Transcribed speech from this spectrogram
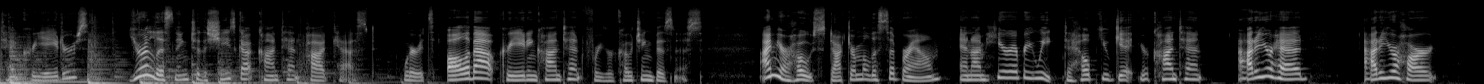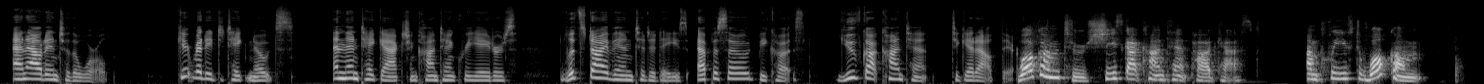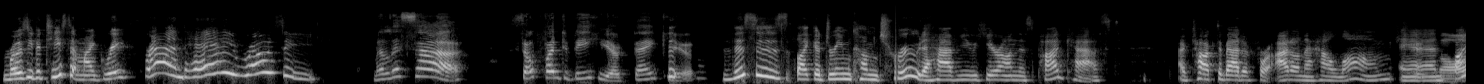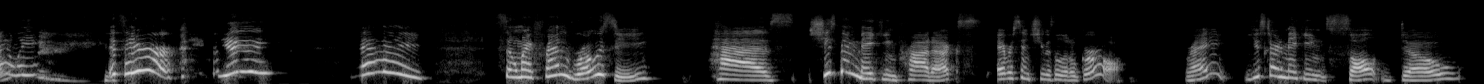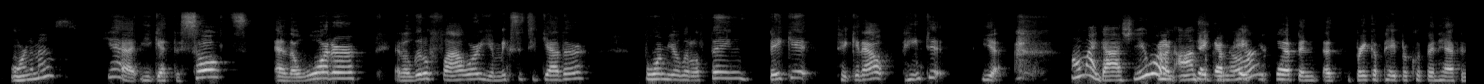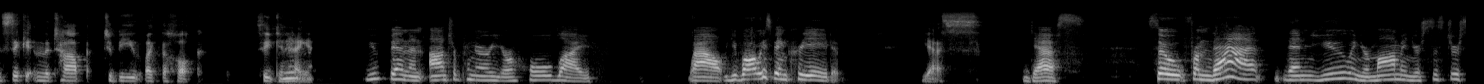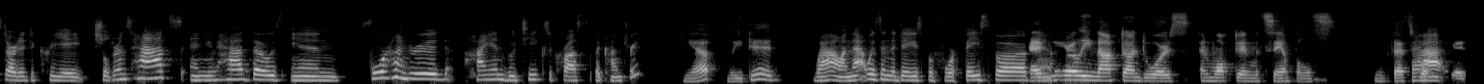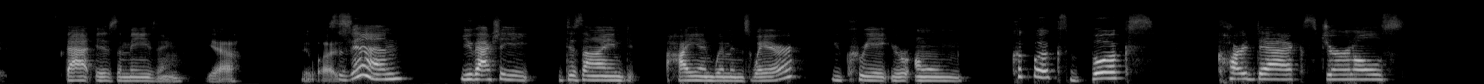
Content creators. You're listening to the She's Got Content podcast, where it's all about creating content for your coaching business. I'm your host, Dr. Melissa Brown, and I'm here every week to help you get your content out of your head, out of your heart, and out into the world. Get ready to take notes and then take action, content creators. Let's dive into today's episode because you've got content to get out there. Welcome to She's Got Content podcast. I'm pleased to welcome Rosie Battista, my great friend. Hey, Rosie. Melissa, so fun to be here. Thank you. This is like a dream come true to have you here on this podcast. I've talked about it for I don't know how long, and finally, it's here. Yay! Yay! So, my friend Rosie has, she's been making products ever since she was a little girl right? You started making salt dough ornaments? Yeah, you get the salts and the water and a little flour, you mix it together, form your little thing, bake it, take it out, paint it. Yeah. Oh my gosh, you were an entrepreneur. Take a paper clip and uh, break a paper clip in half and stick it in the top to be like the hook so you can you, hang it. You've been an entrepreneur your whole life. Wow, you've always been creative. Yes. Yes. So from that, then you and your mom and your sister started to create children's hats, and you had those in 400 high-end boutiques across the country. Yep, we did. Wow, and that was in the days before Facebook. I and literally knocked on doors and walked in with samples. That's that, what we did. That is amazing. Yeah, it was. So then you've actually designed high-end women's wear. You create your own cookbooks, books, card decks, journals.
